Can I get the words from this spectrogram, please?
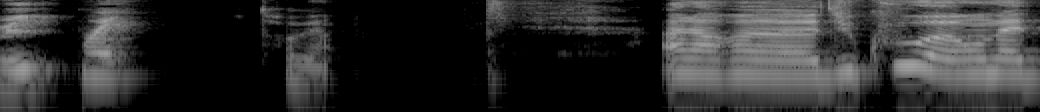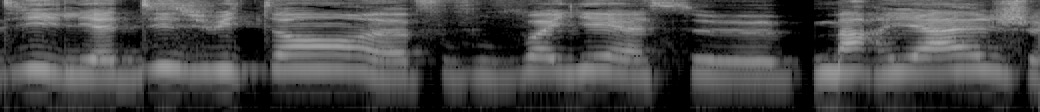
Oui. Oui. Trop bien. Alors euh, du coup, on a dit il y a 18 ans, vous vous voyez à ce mariage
